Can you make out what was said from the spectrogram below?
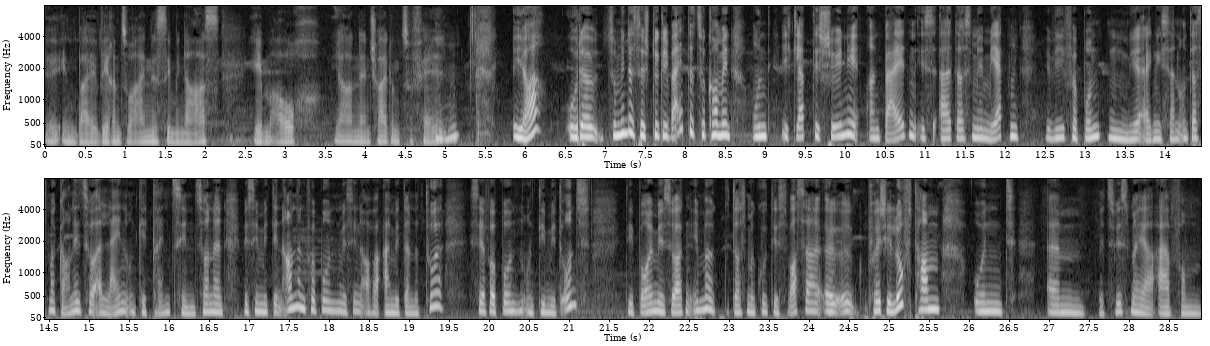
äh, in bei während so eines Seminars eben auch ja eine Entscheidung zu fällen. Ja, oder zumindest ein Stück weiterzukommen. Und ich glaube, das Schöne an beiden ist auch, dass wir merken, wie verbunden wir eigentlich sind und dass wir gar nicht so allein und getrennt sind, sondern wir sind mit den anderen verbunden, wir sind aber auch mit der Natur sehr verbunden und die mit uns. Die Bäume sorgen immer, dass wir gutes Wasser, äh, äh frische Luft haben und ähm, jetzt wissen wir ja auch vom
